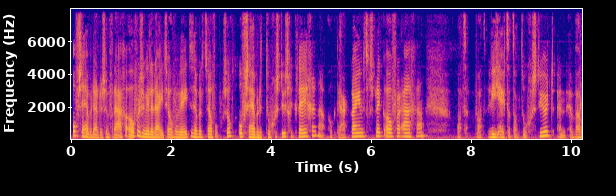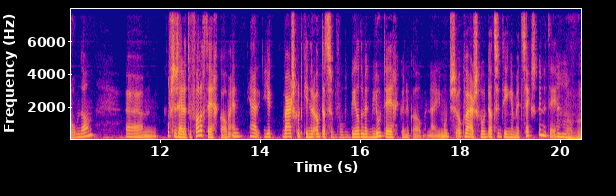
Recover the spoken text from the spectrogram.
of ze hebben daar dus een vraag over, ze willen daar iets over weten, ze hebben het zelf opgezocht, of ze hebben het toegestuurd gekregen. Nou, ook daar kan je het gesprek over aangaan. Wat, wat, wie heeft dat dan toegestuurd en, en waarom dan? Ehm, of ze zijn er toevallig tegengekomen. En ja, je waarschuwt kinderen ook dat ze bijvoorbeeld beelden met bloed tegen kunnen komen. Nou, je moet dus ook waarschuwen dat ze dingen met seks kunnen tegenkomen. Mhm.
